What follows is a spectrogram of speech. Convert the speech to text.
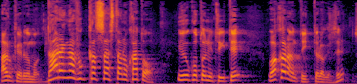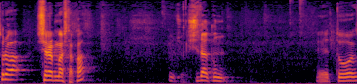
あるけれども、誰が復活させたのかということについて、分からんと言ってるわけですね、それは調べましたか？岸田君。えっと、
